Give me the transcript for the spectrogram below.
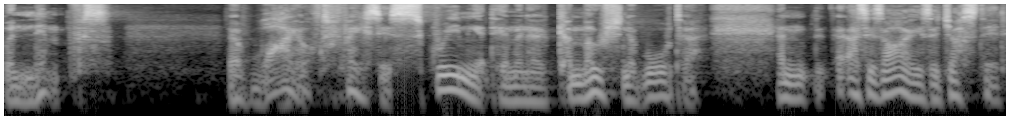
were nymphs, their wild faces screaming at him in a commotion of water. And as his eyes adjusted,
